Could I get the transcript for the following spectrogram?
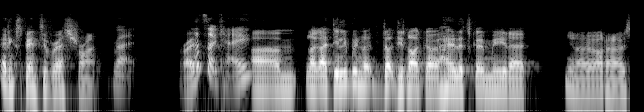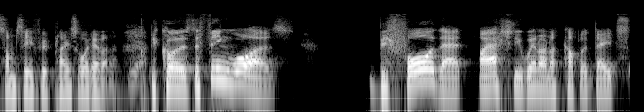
an expensive restaurant. right. Right. That's okay. Um, like I deliberately did not go, hey, let's go meet at, you know, I don't know, some seafood place or whatever. Yeah. Because the thing was, before that, I actually went on a couple of dates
